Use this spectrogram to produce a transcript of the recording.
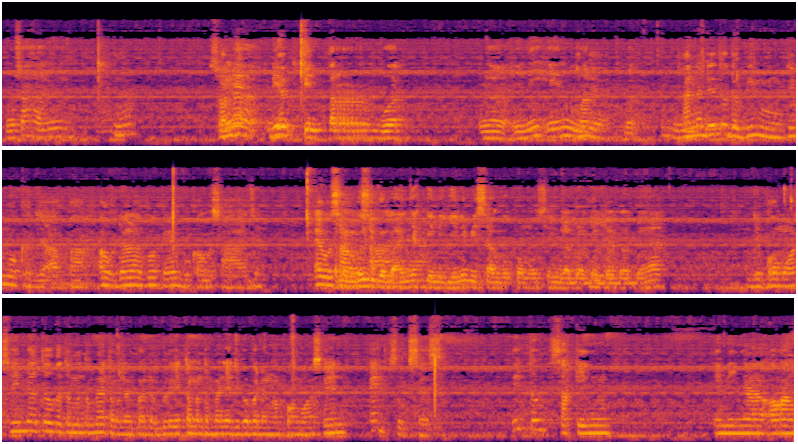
Pengusaha nih Iya. soalnya Karena dia dia- pinter buat nge iniin mat, Iya. mat- karena dia tuh udah bingung dia mau kerja apa. Ah udahlah gue kayak buka usaha aja. Eh usaha gue usaha juga banyak gini-gini bisa gue promosiin bla bla bla bla bla bla dipromosin dia tuh ke teman-temannya teman pada beli teman-temannya juga pada ngepromosin. Eh. Sukses. Itu saking ininya orang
